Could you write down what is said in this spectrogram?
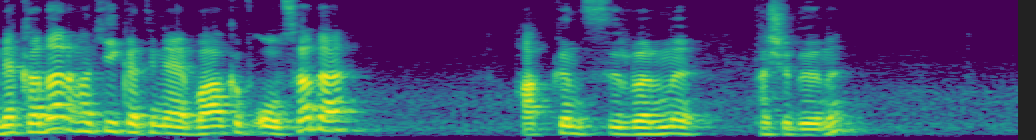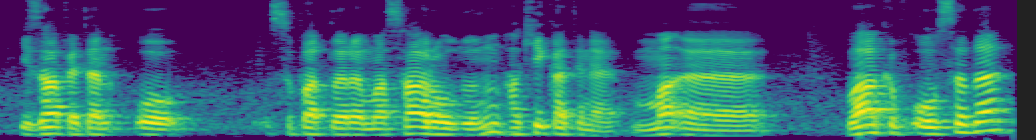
ne kadar hakikatine vakıf olsa da hakkın sırlarını taşıdığını izafeten o sıfatlara mazhar olduğunun hakikatine ma- e, vakıf olsa da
